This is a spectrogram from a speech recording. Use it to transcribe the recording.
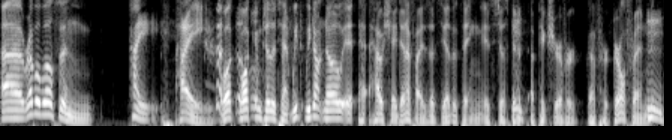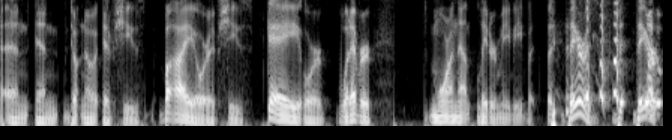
Uh, Rebel Wilson, Hi. hi. Wel- welcome to the tent. We we don't know it, how she identifies. That's the other thing. It's just been a, a picture of her of her girlfriend, and and don't know if she's bi or if she's gay or whatever. More on that later, maybe. But but they're a, they are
